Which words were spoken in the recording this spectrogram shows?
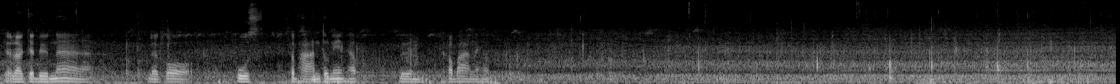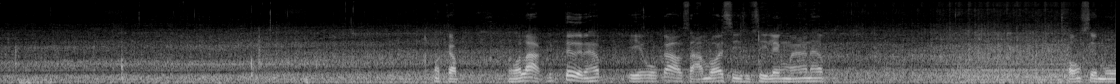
เดี๋ยวเราจะเดินหน้าแล้วก็ปู สะพานตรงนี้ครับ เดินเข้าบ้านนะครับมากับหัวลากวิกเตอร์นะครับ AO 9 344 แรงม้านะครับ ของเซมู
